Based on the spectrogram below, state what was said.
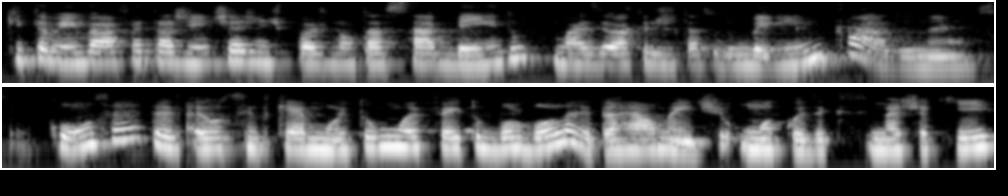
que também vai afetar a gente e a gente pode não estar tá sabendo, mas eu acredito que tá tudo bem linkado, né? Assim. Com certeza. Eu sinto que é muito um efeito borboleta, realmente. Uma coisa que se mexe aqui,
